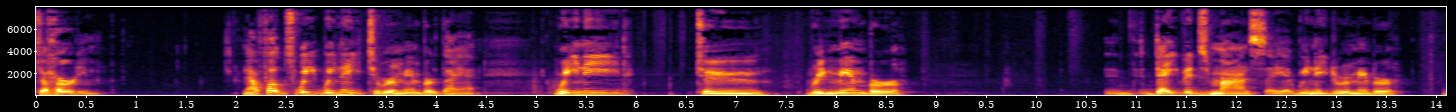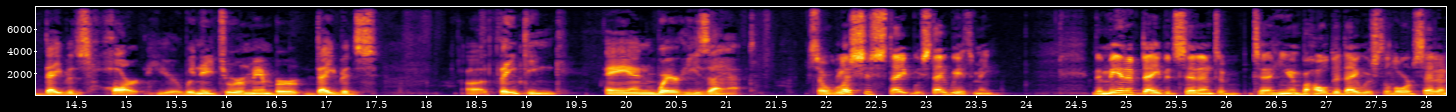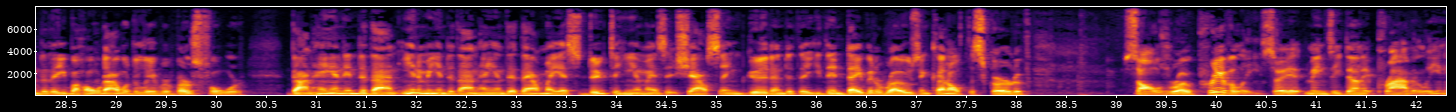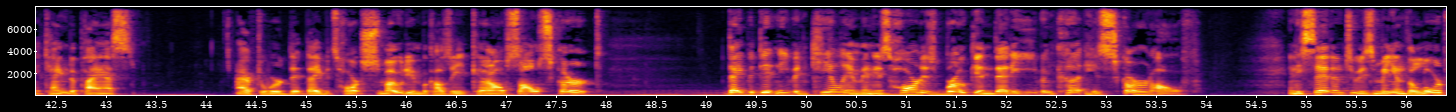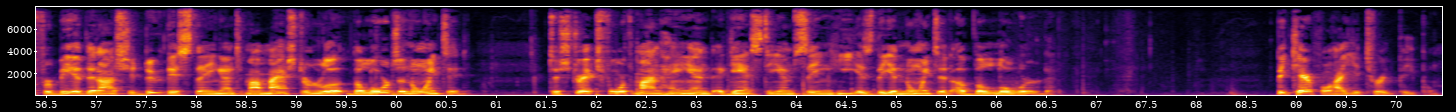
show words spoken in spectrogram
to hurt him. Now, folks, we, we need to remember that. We need to remember David's mindset. We need to remember David's heart here. We need to remember David's uh, thinking and where he's at. So let's just stay stay with me. The men of David said unto to him, Behold, the day which the Lord said unto thee, Behold, I will deliver, verse 4, thine hand into thine enemy into thine hand, that thou mayest do to him as it shall seem good unto thee. Then David arose and cut off the skirt of Saul's robe privily. So it means he done it privately. And it came to pass afterward that David's heart smote him because he had cut off Saul's skirt. David didn't even kill him, and his heart is broken that he even cut his skirt off. And he said unto his men, The Lord forbid that I should do this thing unto my master. Look, the Lord's anointed, to stretch forth mine hand against him, seeing he is the anointed of the Lord. Be careful how you treat people.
